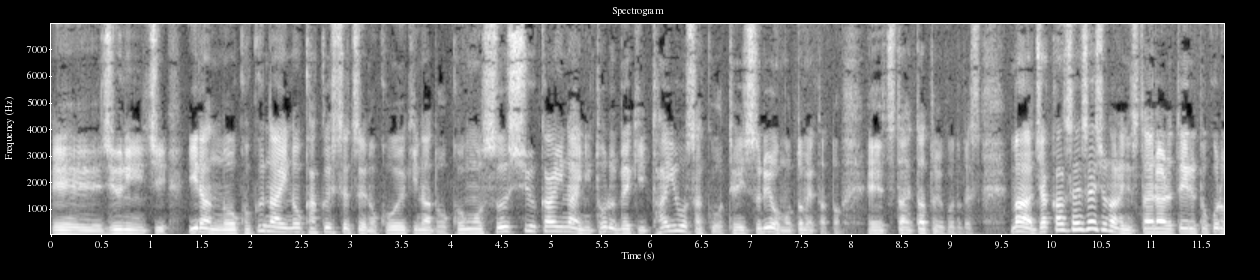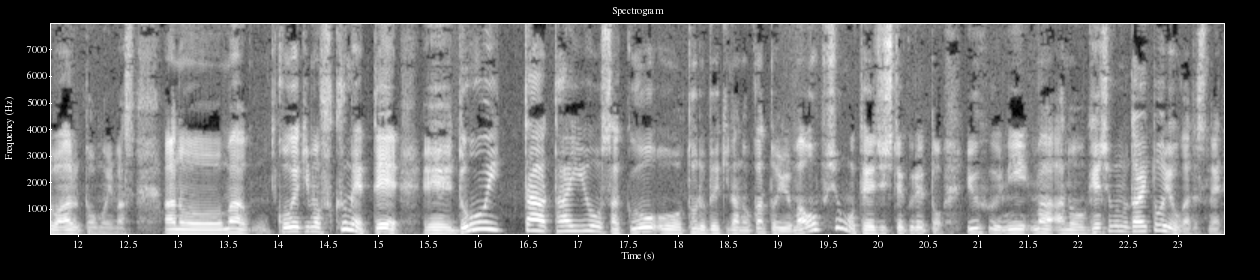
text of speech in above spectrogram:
えー、12日イランの国内の核施設への攻撃など今後数週間以内に取るべき対応策を提示するよう求めたと、えー、伝えたということです、まあ、若干センセーショナルに伝えられているところはあると思います。あのまあ、攻撃も含めて、えー、どういったった対応策を取るべきなのかという、まあ、オプションを提示してくれというふうに、まあ、あの現職の大統領がですね、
